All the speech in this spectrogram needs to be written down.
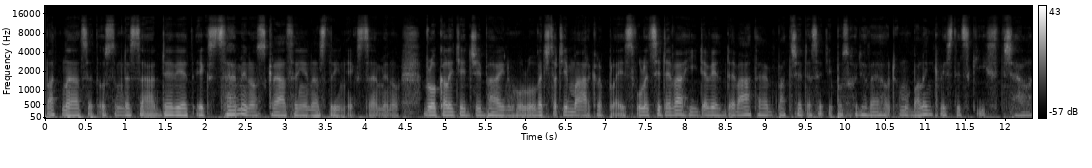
1589 XC zkráceně na Strin XC v lokalitě Jibhainhulu ve čtvrtě Marker Place v ulici Devahí 9 v devátém patře desetiposchodového domu balinkvistických střel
